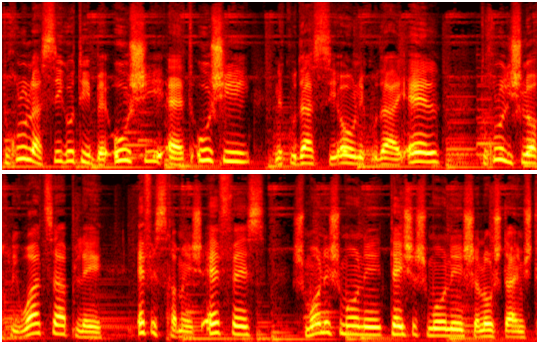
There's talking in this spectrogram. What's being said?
תוכלו להשיג אותי באושי את אושי.co.il, תוכלו לשלוח לי וואטסאפ ל-050-8898-322,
